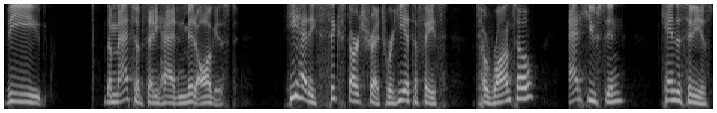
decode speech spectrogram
the the matchups that he had in mid August. He had a six start stretch where he had to face Toronto at Houston, Kansas City is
